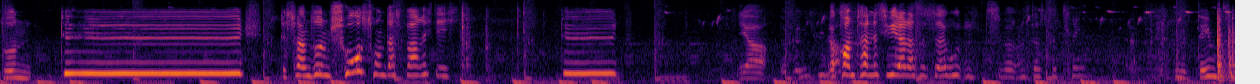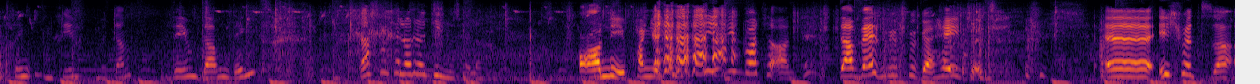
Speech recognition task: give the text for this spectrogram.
So ein Düt. Das war so ein Schoßhund, das war richtig. Düt. Ja. Da Da kommt Hannes wieder, das ist sehr gut, mit das zu trinken. Mit dem zu trinken. Mit dem, mit dem. Dem Damm Dings. Das Nutella oder die Nutella? Oh nee, fang jetzt nicht die Worte an. Da werden wir für gehatet. Äh, ich würde sagen,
